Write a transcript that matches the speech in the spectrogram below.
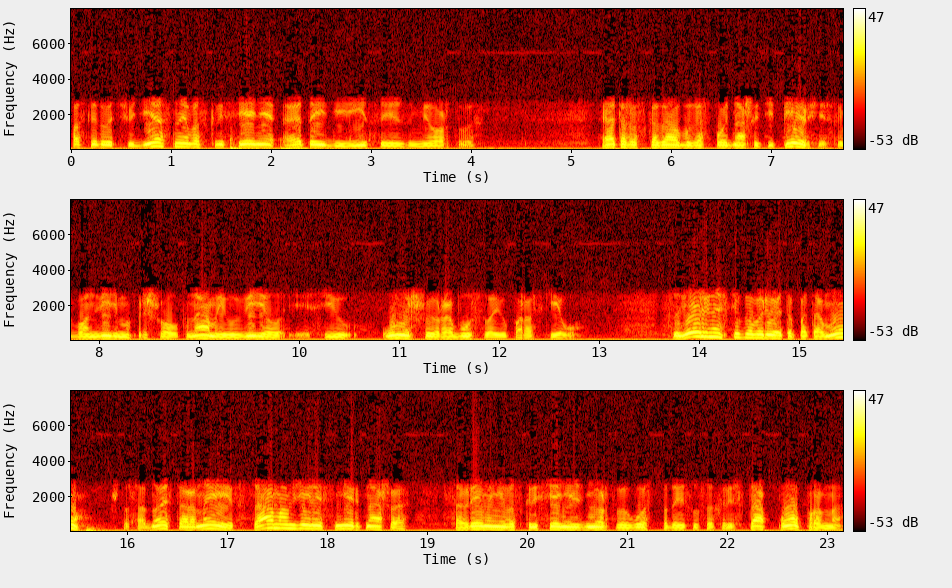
последовать чудесное воскресение этой девицы из мертвых. Это же сказал бы Господь наш и теперь, если бы Он, видимо, пришел к нам и увидел сию умершую рабу свою Пороскеву. С уверенностью говорю это потому, что с одной стороны и в самом деле смерть наша со времени воскресения из мертвых Господа Иисуса Христа попрана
